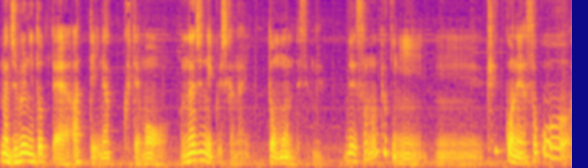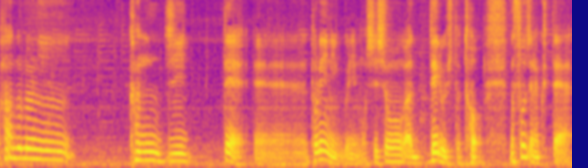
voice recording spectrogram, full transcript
まあ、自分にとって合っていなくても馴染んでいくしかないと思うんですよね。でその時に、えー、結構ねそこをハードルに感じ、えー、トレーニングにも支障が出る人と、まあ、そうじゃなくて、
